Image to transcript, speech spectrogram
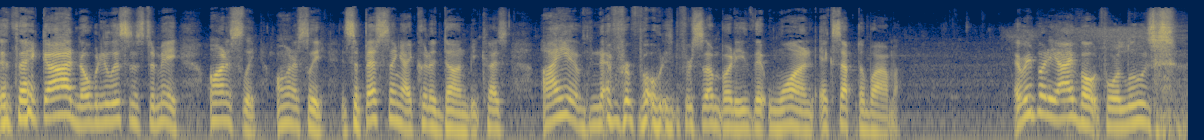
and thank God nobody listens to me. Honestly, honestly, it's the best thing I could have done because I have never voted for somebody that won except Obama. Everybody I vote for loses.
